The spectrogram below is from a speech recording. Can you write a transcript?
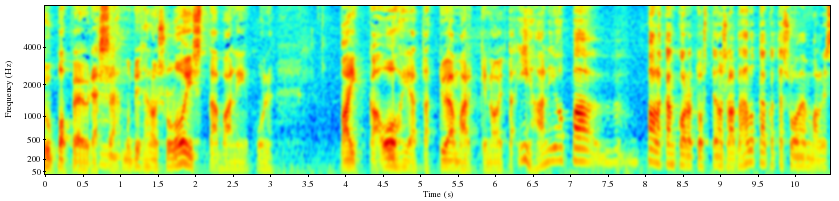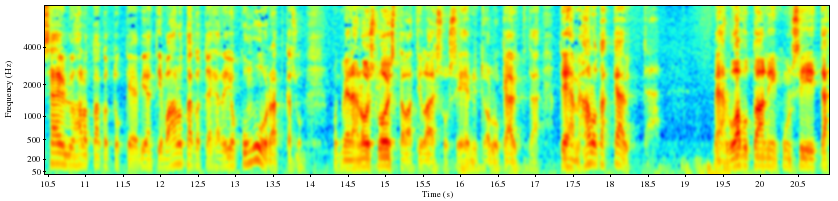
tupopöydässä, mm. mutta nythän olisi loistava niin kuin, paikka ohjata työmarkkinoita ihan jopa palkankorotusten osalta. Halutaanko tämä Suomen malli säilyä, halutaanko tukea vientiä vai halutaanko tehdä joku muu ratkaisu. Mutta meillähän olisi loistava tilaisuus siihen nyt ollut käyttää. Mutta eihän me haluta käyttää. Mehän luovutaan niin kuin siitä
